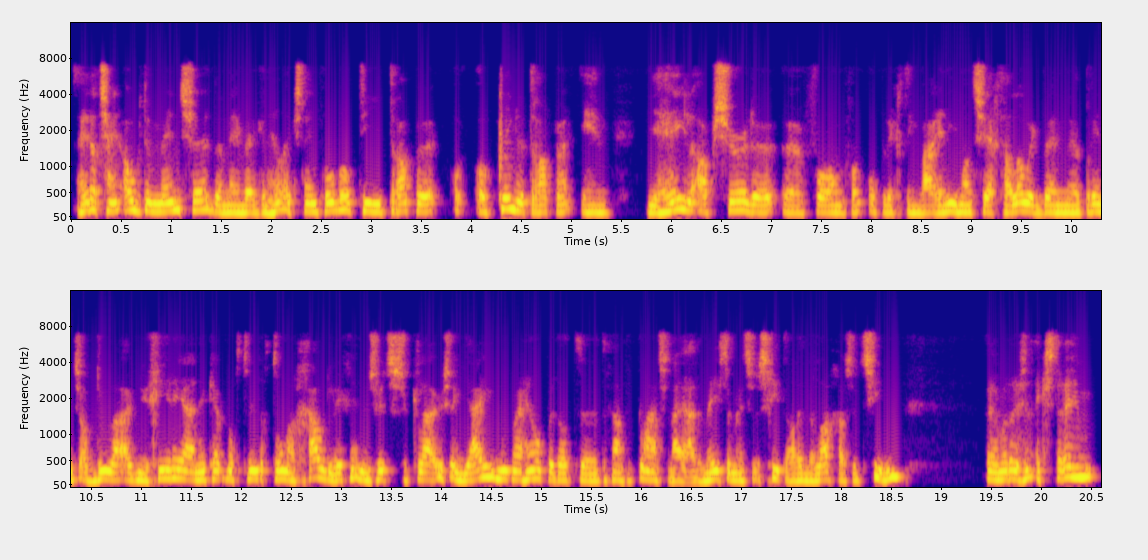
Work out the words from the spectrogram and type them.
dat zijn ook de mensen, dan nemen we even een heel extreem voorbeeld, die trappen, ook kunnen trappen in die hele absurde uh, vorm van oplichting. Waarin iemand zegt: Hallo, ik ben uh, prins Abdullah uit Nigeria en ik heb nog 20 ton aan goud liggen in een Zwitserse kluis. En jij moet mij helpen dat te gaan verplaatsen. Nou ja, de meeste mensen schieten al in de lach als ze het zien. Uh, maar er is een extreem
